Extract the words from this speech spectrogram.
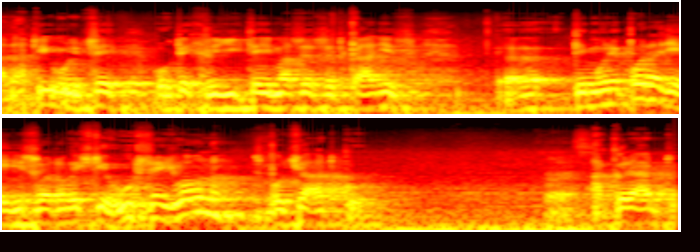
A na té ulici u těch lidí, kteří se setkání, nic, ty mu neporadí, ty jsou na tom ještě hůř než on zpočátku. Akorát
